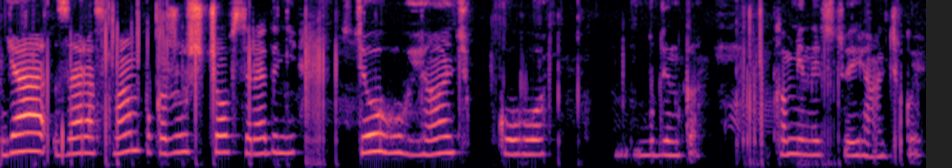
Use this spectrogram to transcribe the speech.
Я зараз вам покажу, що всередині цього гігантського будинка. Кам'яництва гігантської.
